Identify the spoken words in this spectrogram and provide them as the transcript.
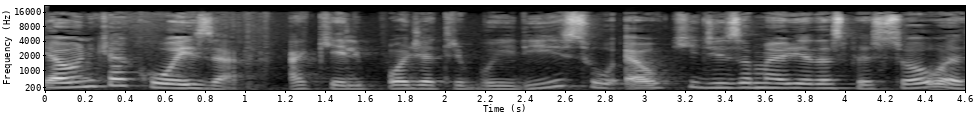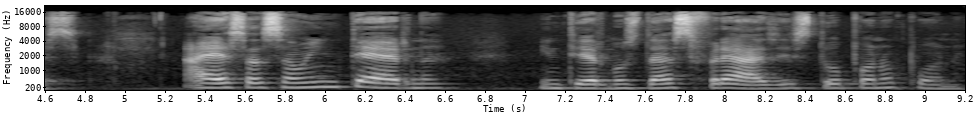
E a única coisa a que ele pode atribuir isso é o que diz a maioria das pessoas a essa ação interna, em termos das frases do Ho Oponopono.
